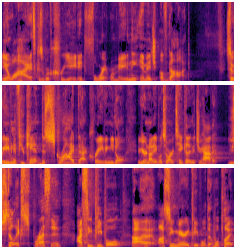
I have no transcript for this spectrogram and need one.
You know why? It's because we're created for it. We're made in the image of God. So even if you can't describe that craving, you don't, you're not able to articulate that you have it, you still express it. I see people, uh, I see married people that will put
